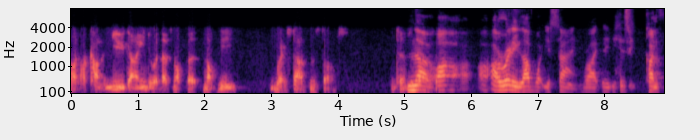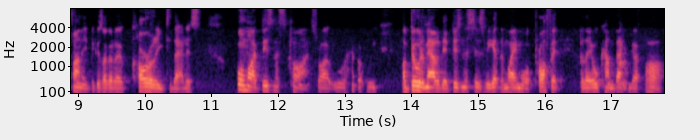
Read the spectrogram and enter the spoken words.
I, I kind of knew going into it. That's not the not the where it starts and stops. no, I, I really love what you're saying. Right, it's kind of funny because I got a corollary to that. It's all my business clients. Right, we, I build them out of their businesses. We get them way more profit, but they all come back and go, "Oh,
